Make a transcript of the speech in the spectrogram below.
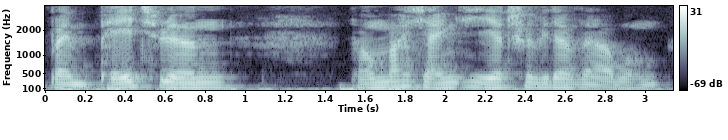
beim Patreon. Warum mache ich eigentlich jetzt schon wieder Werbung?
